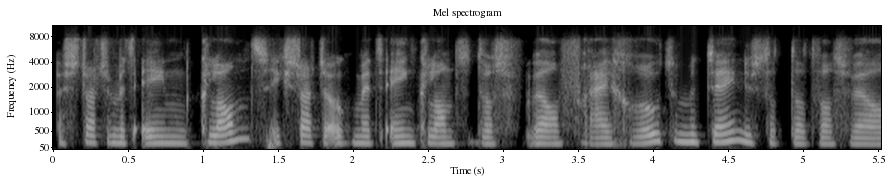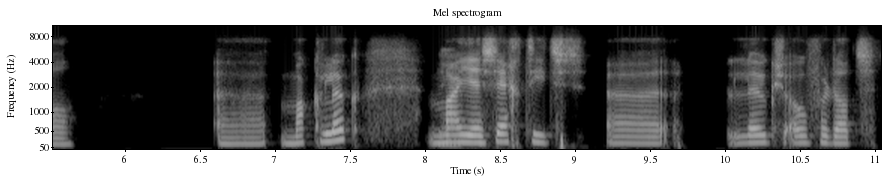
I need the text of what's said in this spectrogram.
starten met één klant. Ik startte ook met één klant. Het was wel een vrij grote meteen, dus dat, dat was wel makkelijk. Maar Ja. jij zegt iets leuks over dat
